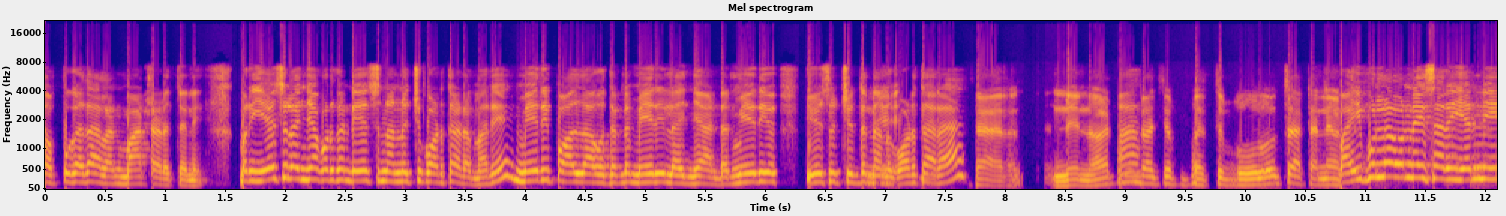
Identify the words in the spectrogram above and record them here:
తప్పు కదా? అలాంటి మాట్లాడచ్చని మరి ఏసు లంజా కొడుకంటే ఏసు నన్ను వచ్చి కొడతాడా మరి? మేరీ పాలు తాగుతుంటే మేరీ లంజా అంటారు. మేరీ ఏసు వచ్చింటే నన్ను కొడతారా? వచ్చే. బైబుల్లో ఉన్నాయి సార్ ఇవన్నీ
